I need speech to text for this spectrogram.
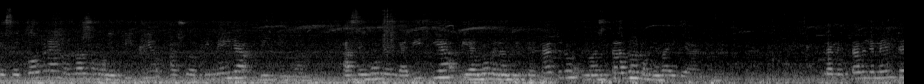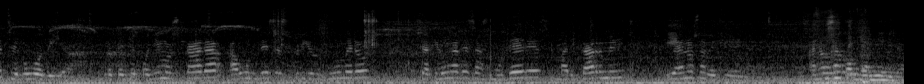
que se cobran no noso municipio a súa primeira víctima, a segunda en Galicia e a número 34 no estado no que vai de ano. Lamentablemente chegou o día, no que te poñemos cara a un deses fríos números xa que unha desas mulleres, Mari Carmen, e a nosa vecina, a nosa compañera.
